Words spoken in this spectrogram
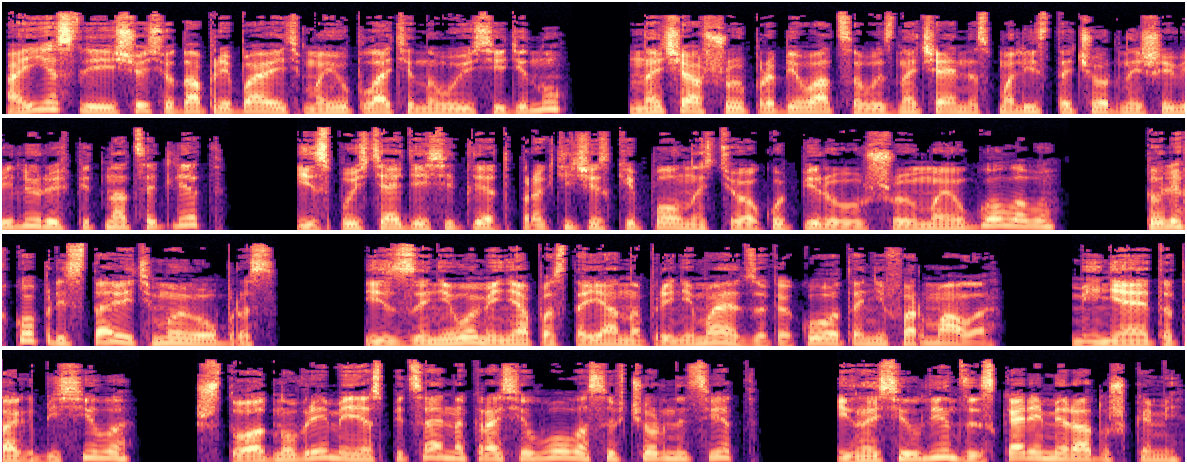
А если еще сюда прибавить мою платиновую седину, начавшую пробиваться в изначально смолисто-черной шевелюре в 15 лет, и спустя 10 лет практически полностью оккупировавшую мою голову, то легко представить мой образ. Из-за него меня постоянно принимают за какого-то неформала. Меня это так бесило, что одно время я специально красил волосы в черный цвет и носил линзы с карими радужками.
